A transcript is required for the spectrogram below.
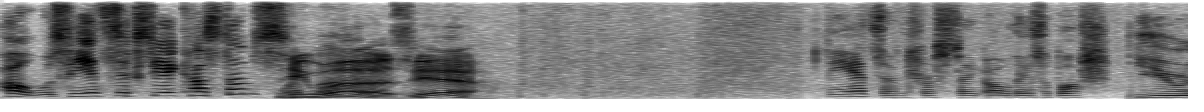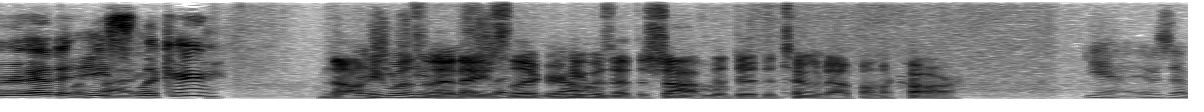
Oh, was he at 68 Customs? He was, yeah. Yeah, it's interesting. Oh, there's a bush. You were at What Ace body? Liquor? No, he wasn't at Ace Liquor. He was at the shop Uh-uh. that did the tune-up on the car. Yeah, it was a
